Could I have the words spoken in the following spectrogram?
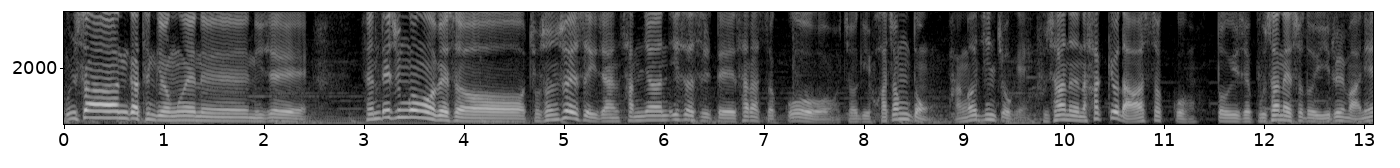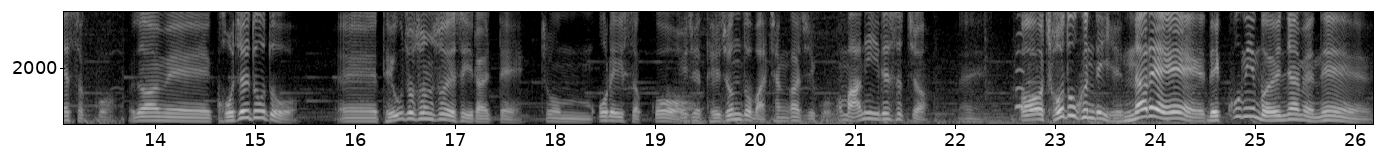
울산 같은 경우에는 이제 현대중공업에서 조선소에서 이제 한 3년 있었을 때 살았었고 저기 화정동 방어진 쪽에 부산은 학교 나왔었고 또 이제 부산에서도 일을 많이 했었고 그 다음에 거제도도 에, 대우조선소에서 일할 때 좀 오래 있었고 이제 대전도 마찬가지고 어, 많이 일했었죠. 예. 어 저도 근데 옛날에 내 꿈이 뭐였냐면은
